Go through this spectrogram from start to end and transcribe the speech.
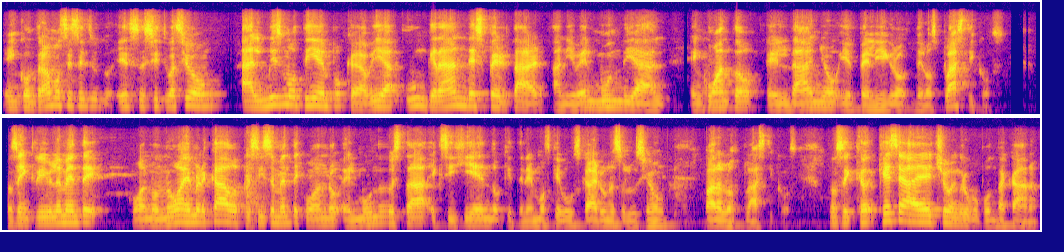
encontramos esa, esa situación al mismo tiempo que había un gran despertar a nivel mundial en cuanto al daño y el peligro de los plásticos. Entonces, increíblemente, cuando no hay mercado, precisamente cuando el mundo está exigiendo que tenemos que buscar una solución para los plásticos. Entonces, ¿qué, se ha hecho en Grupo Punta Cana?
